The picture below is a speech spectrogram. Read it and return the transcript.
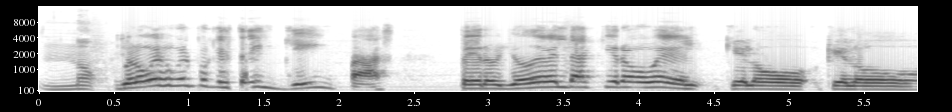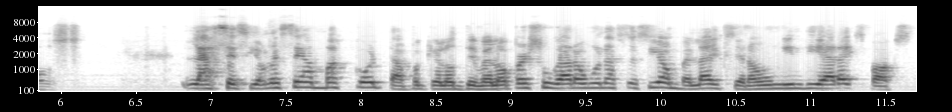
No. Yo lo voy a jugar porque está en Game Pass, pero yo de verdad quiero ver que, lo, que los las sesiones sean más cortas, porque los developers jugaron una sesión, ¿verdad? Hicieron un indie at Xbox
